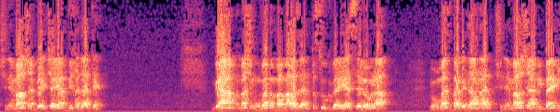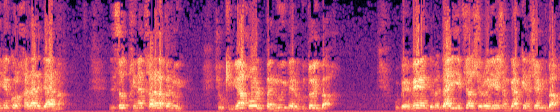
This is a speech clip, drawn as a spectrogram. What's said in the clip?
שנאמר שם בעת שהיה בדיחה דעתה. גם מה שמובא במאמר הזה על פסוק והיה עשה לעולה, מרומז בהגדה הנ"ל, שנאמר שם מבא ימיני כל חלל לדעלמא. זה סוד בחינת חלל הפנוי, שהוא כביכול פנוי מאלוקותו ידבח. ובאמת, בוודאי אי אפשר שלא יהיה שם גם כן השם ידבח,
